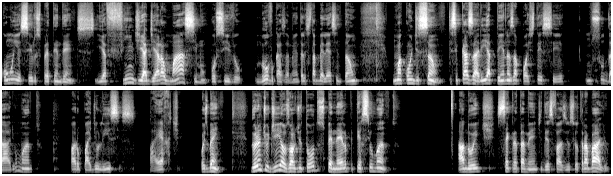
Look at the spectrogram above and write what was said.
conhecer os pretendentes. E a fim de adiar ao máximo possível o novo casamento, ela estabelece então uma condição que se casaria apenas após tecer um sudário, um manto, para o pai de Ulisses, Laerte. Pois bem, durante o dia, aos olhos de todos, Penélope tecia o manto. À noite, secretamente desfazia o seu trabalho,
